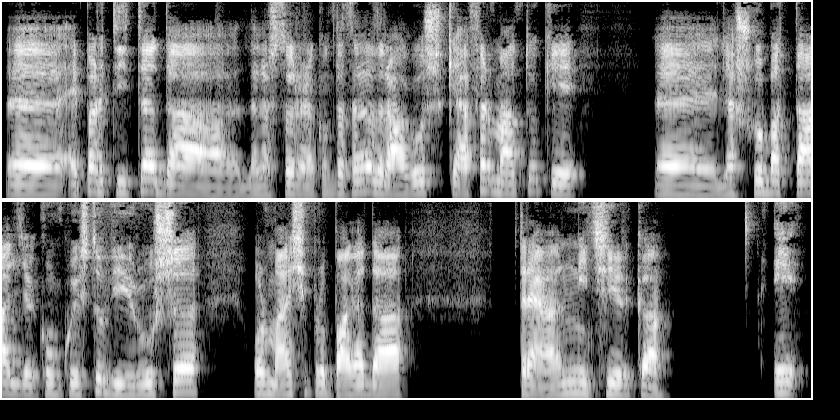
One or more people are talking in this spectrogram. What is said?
eh, è partita da, dalla storia raccontata da Dragos che ha affermato che eh, la sua battaglia con questo virus ormai si propaga da tre anni circa e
